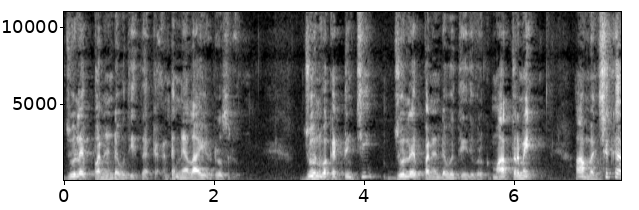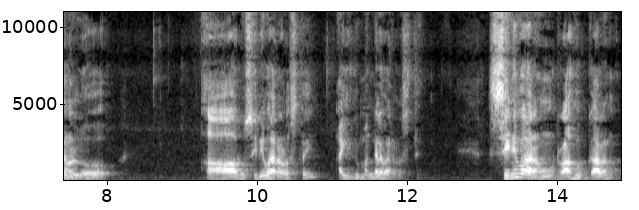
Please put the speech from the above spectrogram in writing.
జూలై పన్నెండవ తేదీ దాకా అంటే నెల ఏడు రోజులు. జూన్ ఒకటి నుంచి జూలై పన్నెండవ తేదీ వరకు మాత్రమే. ఆ మధ్యకాలంలో ఆరు శనివారాలు వస్తాయి ఐదు మంగళవారాలు వస్తాయి. శనివారం రాహుకాలం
